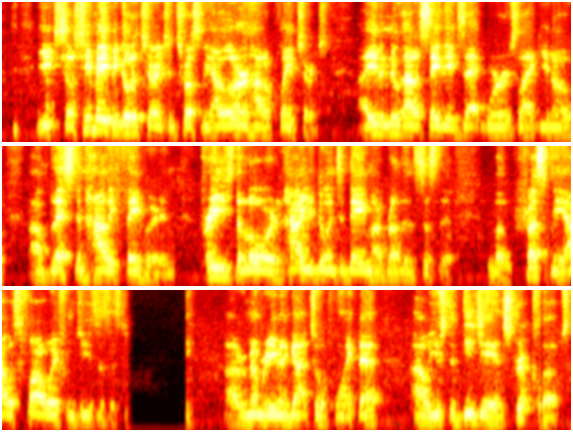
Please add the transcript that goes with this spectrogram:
you, so she made me go to church, and trust me, I learned how to play church. I even knew how to say the exact words like, you know, I'm blessed and highly favored, and praise the Lord, and how are you doing today, my brother and sister. But trust me, I was far away from Jesus. I remember even got to a point that I used to DJ in strip clubs,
